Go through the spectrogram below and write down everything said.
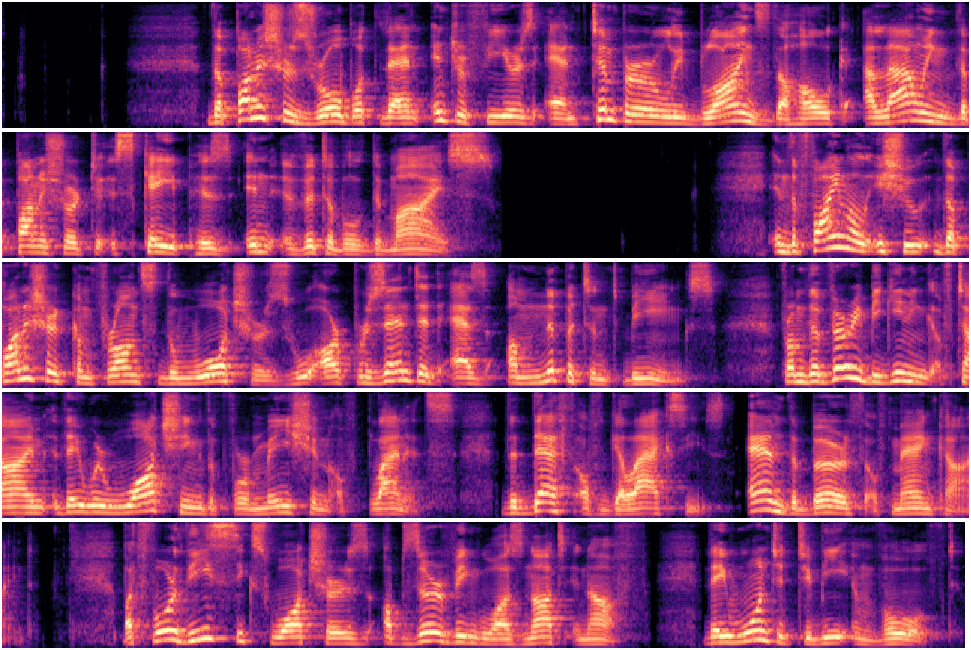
The Punisher's robot then interferes and temporarily blinds the Hulk, allowing the Punisher to escape his inevitable demise. In the final issue, the Punisher confronts the Watchers, who are presented as omnipotent beings. From the very beginning of time, they were watching the formation of planets, the death of galaxies, and the birth of mankind. But for these six Watchers, observing was not enough. They wanted to be involved.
